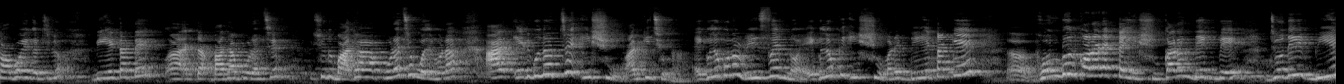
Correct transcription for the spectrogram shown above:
সব হয়ে গেছিল। বিয়েটাতে একটা বাধা পড়েছে। শুধু বাধা পড়েছে বলব না। আর এগুলো হচ্ছে ইস্যু আর কিছু না। এগুলো কোনো রিজন নয়। এগুলোকে ইস্যু মানে বিয়েটাকে ভণ্ডুল করার একটা ইস্যু কারণ দেখবে, যদি বিয়ে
